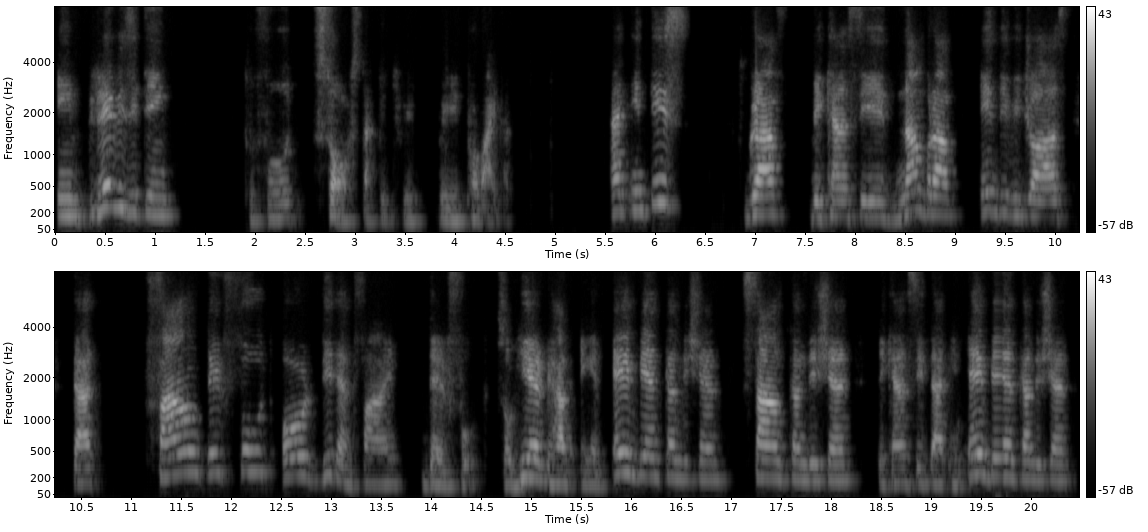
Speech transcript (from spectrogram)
in revisiting to food source that we, we provided. And in this graph, we can see number of individuals that found their food or didn't find their food. So here we have again ambient condition, sound condition. We can see that in ambient condition,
